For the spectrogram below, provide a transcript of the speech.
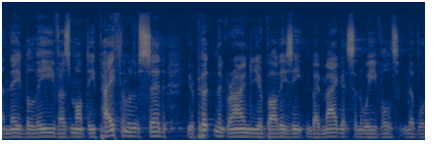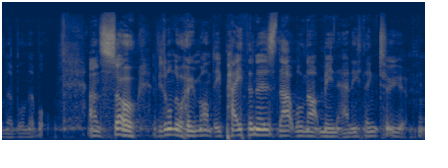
and they believe, as Monty Python would have said, you're put in the ground and your body's eaten by maggots and weevils. Nibble, nibble, nibble. And so, if you don't know who Monty Python is, that will not mean anything to you.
